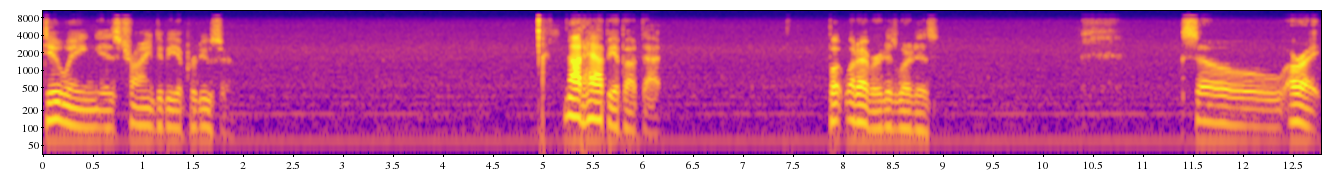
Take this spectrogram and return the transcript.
doing is trying to be a producer. Not happy about that. But whatever, it is what it is. So, all right.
